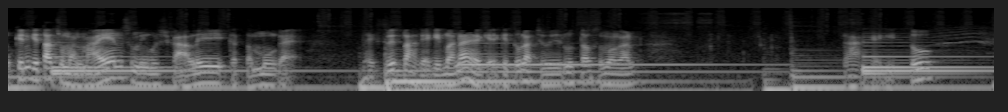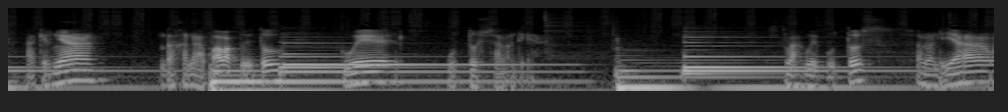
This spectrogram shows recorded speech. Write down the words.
mungkin kita cuma main seminggu sekali ketemu kayak backstreet lah kayak gimana ya kayak gitulah cuy. Lu tau semua kan? Nah kayak gitu. Akhirnya entah kenapa waktu itu gue putus sama dia. Setelah gue putus sama dia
